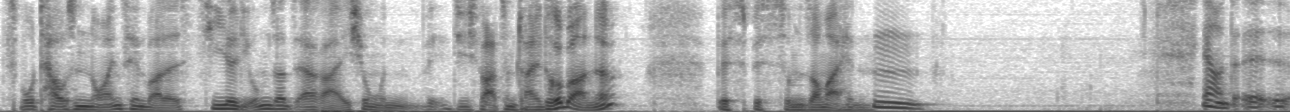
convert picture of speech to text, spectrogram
2019 war das Ziel, die Umsatzerreichung und die war zum Teil drüber, ne? Bis, bis zum Sommer hin. Ja, und äh,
